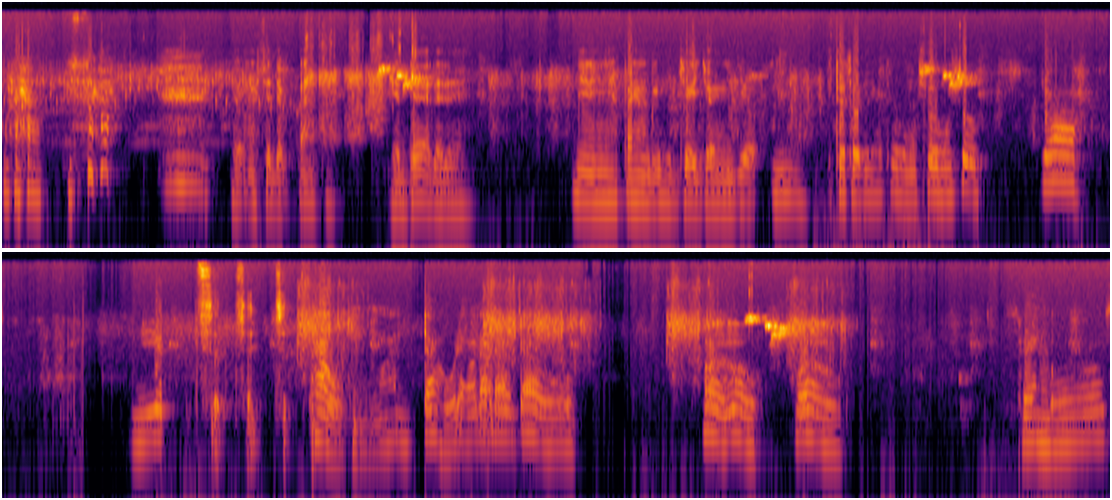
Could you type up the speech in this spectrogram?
Ya masa depan. Ya deh deh deh ini, ini apa yang hijau hijau yang hijau ini itu tuh dia tuh musuh musuh ya Yep, set set set. Wow, mantap. Udah, udah, udah, udah. Wow, wow, wow. Keren, bos.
